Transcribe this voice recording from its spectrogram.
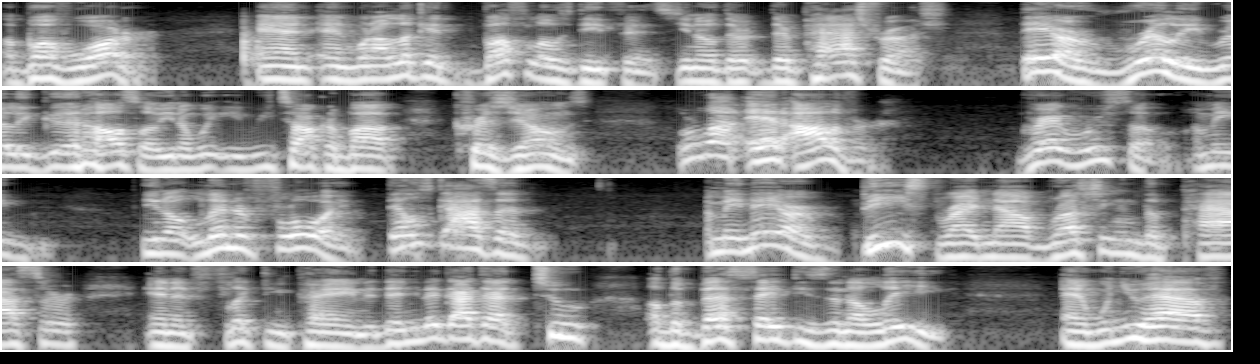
above water. And and when I look at Buffalo's defense, you know, their their pass rush, they are really, really good also. You know, we we talking about Chris Jones. What about Ed Oliver? Greg Rousseau? I mean, you know, Leonard Floyd. Those guys are I mean, they are beasts right now, rushing the passer and inflicting pain. And then they got that two of the best safeties in the league. And when you have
